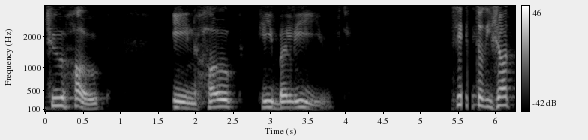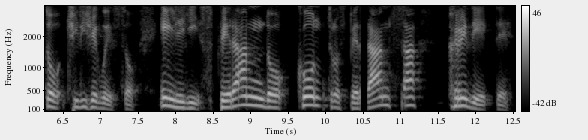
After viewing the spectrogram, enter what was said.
to hope, in hope he believed. Versetto 18 ci dice questo, egli sperando contro speranza credete.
